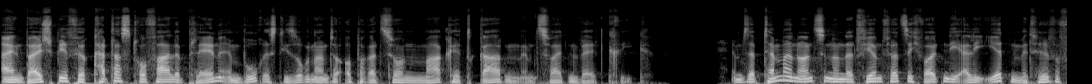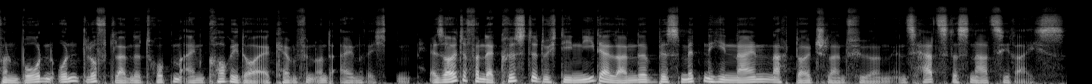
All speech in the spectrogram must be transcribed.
Ein Beispiel für katastrophale Pläne im Buch ist die sogenannte Operation Market Garden im Zweiten Weltkrieg. Im September 1944 wollten die Alliierten mit Hilfe von Boden- und Luftlandetruppen einen Korridor erkämpfen und einrichten. Er sollte von der Küste durch die Niederlande bis mitten hinein nach Deutschland führen, ins Herz des Nazireichs.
